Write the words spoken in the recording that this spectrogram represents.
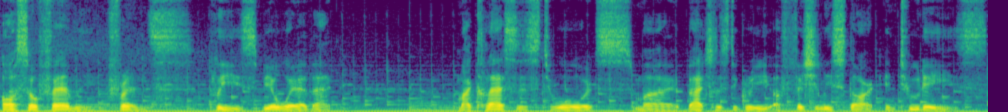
Also, family, friends, please be aware that my classes towards my bachelor's degree officially start in two days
